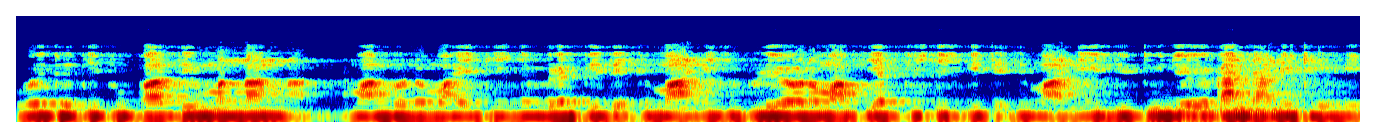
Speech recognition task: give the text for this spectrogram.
Gue jadi bupati menang nak manggon nama iki nyembelih titik cemani beliau nama mafia bisnis titik cemani ditunjuk ya kancani dewi.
